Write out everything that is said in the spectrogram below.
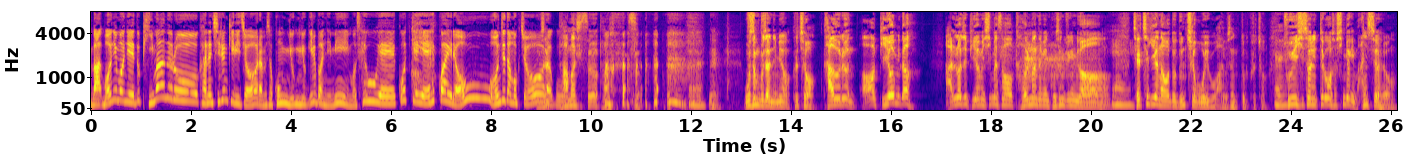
마, 뭐니 뭐니 해도 비만으로 가는 지름길이죠. 라면서 0661번님이 뭐 새우에 꽃게에 핵과일에 어우, 언제 다 먹죠? 라고. 다 맛있어요. 다 맛있어. 네. 웃음 부자님이요. 그렇죠. 가을은 아 비염이다. 알러지 비염이 심해서 가을만 되면 고생 중입니다. 예. 재채기가 나와도 눈치가 보이고 아 요새는 또 그렇죠. 예. 주위 시선이 뜨거워서 신경이 많이 쓰여요.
